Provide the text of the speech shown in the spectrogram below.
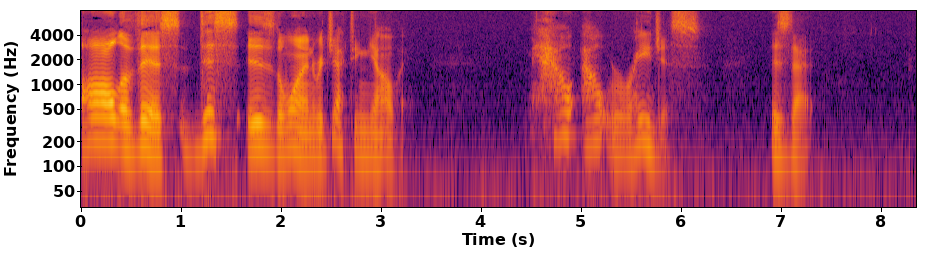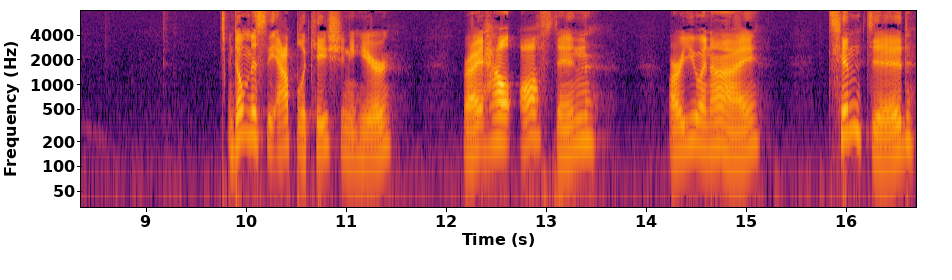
all of this, this is the one rejecting Yahweh. How outrageous is that? And don't miss the application here, right? How often are you and I tempted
